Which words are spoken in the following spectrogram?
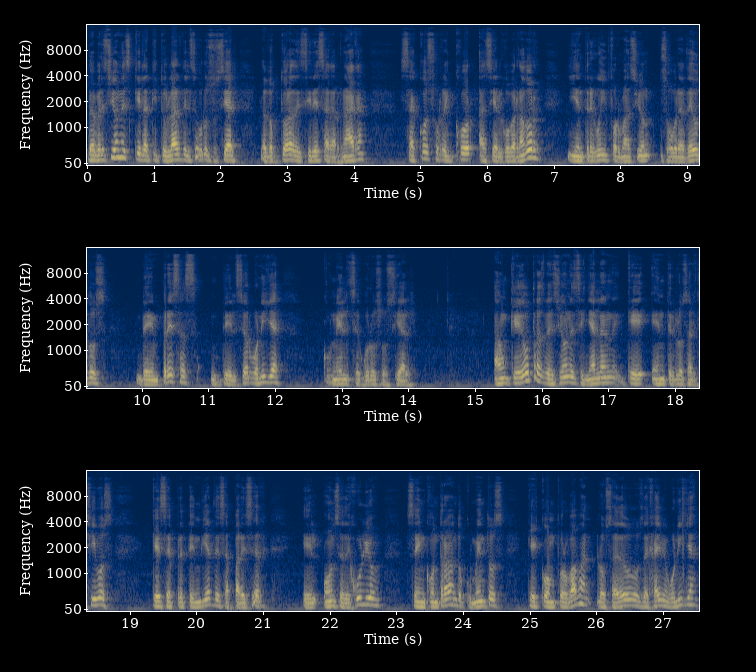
La versión es que la titular del Seguro Social, la doctora de Ciresa Garnaga, sacó su rencor hacia el gobernador y entregó información sobre adeudos de empresas del señor Bonilla con el Seguro Social. Aunque otras versiones señalan que entre los archivos que se pretendían desaparecer el 11 de julio se encontraban documentos que comprobaban los adeudos de Jaime Bonilla,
